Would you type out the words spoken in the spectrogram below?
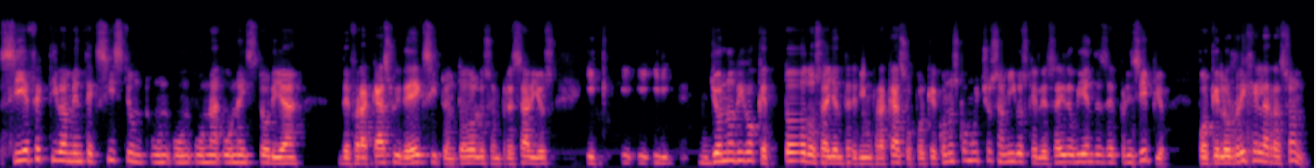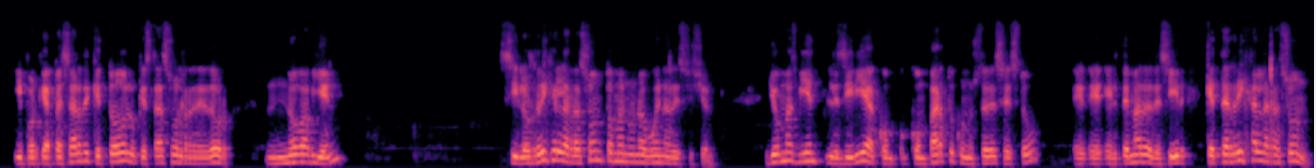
sí efectivamente existe una, historia de fracaso y de éxito en todos los empresarios y, yo no digo que todos hayan tenido un fracaso, porque conozco muchos amigos que les ha ido bien desde el principio, porque los rige la razón y porque a pesar de que todo lo que está a su alrededor no va bien, si los rige la razón, toman una buena decisión. Yo más bien les diría, comparto con ustedes esto, el, tema de decir que te rija la razón.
